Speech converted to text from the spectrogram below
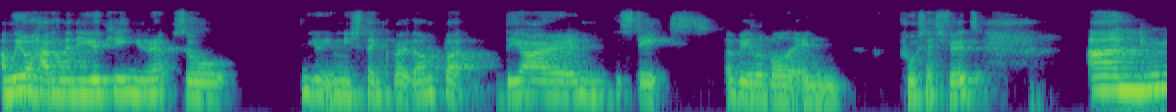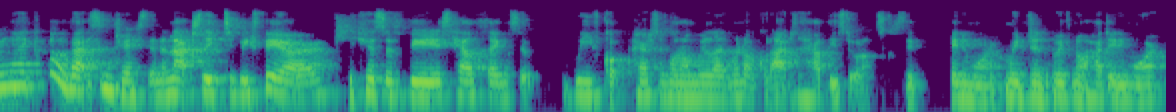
and we don't have them in the UK and Europe, so you don't need to think about them, but they are in the States available in processed foods. And we were like, oh, that's interesting. And actually, to be fair, because of various health things that we've got personally going on, we're like, we're not going to actually have these donuts because anymore. We didn't, we've not had any more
